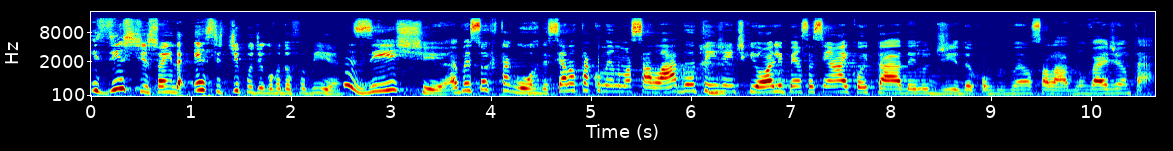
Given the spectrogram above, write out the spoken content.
Existe isso ainda, esse tipo de gordofobia? Existe. A pessoa que está gorda, se ela está comendo uma salada, tem gente que olha e pensa assim, ai, coitada, iludida, comeu uma salada, não vai adiantar.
